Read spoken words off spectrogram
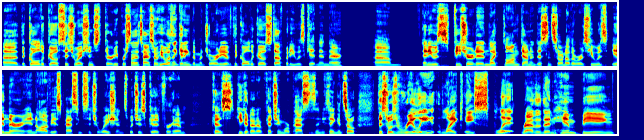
uh, the goal to go situations 30% of the time. So he wasn't getting the majority of the goal to go stuff, but he was getting in there. Um, and he was featured in like long down and distance. So in other words, he was in there in obvious passing situations, which is good for him because he could end up catching more passes than you think. And so this was really like a split rather than him being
